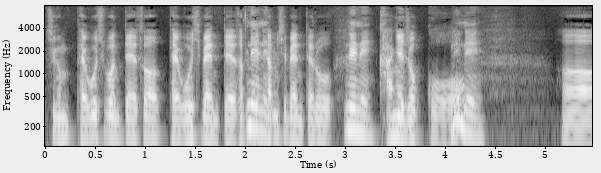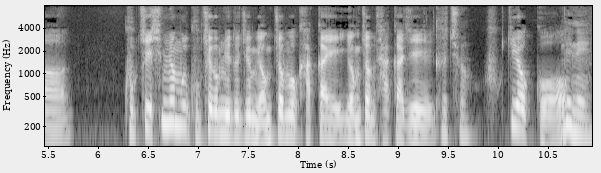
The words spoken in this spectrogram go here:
지금 150원대에서 150엔대에서 130엔대로 네네. 강해졌고 네네. 어, 국채 10년물 국채 금리도 지금 0.5 가까이 0.4까지 그렇죠. 훅 뛰었고 네네.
